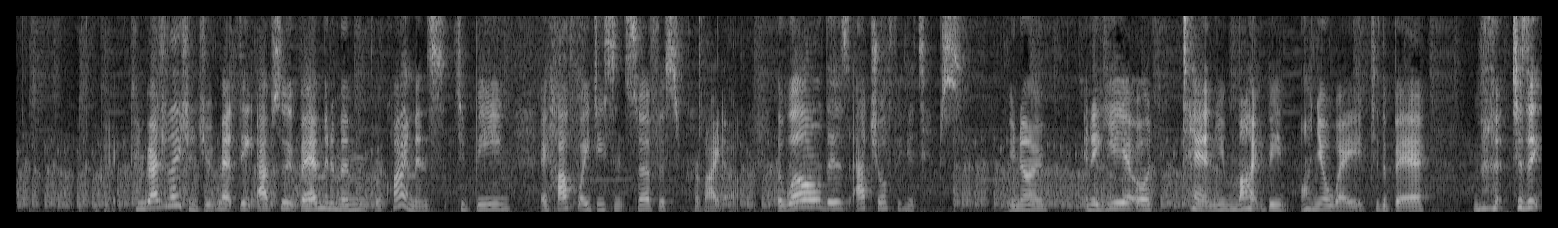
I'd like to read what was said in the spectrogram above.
Okay, congratulations, you've met the absolute bare minimum requirements to being a halfway decent service provider. The world is at your fingertips. You know, in a year or ten, you might be on your way to the bare, to the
